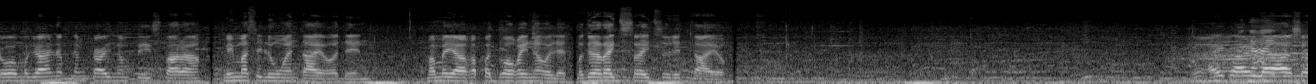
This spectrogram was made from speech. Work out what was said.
So maghahanap lang tayo ng place para may masilungan tayo. Then mamaya kapag okay na ulit, magra-rides-rides ulit tayo. Hi Carla! So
